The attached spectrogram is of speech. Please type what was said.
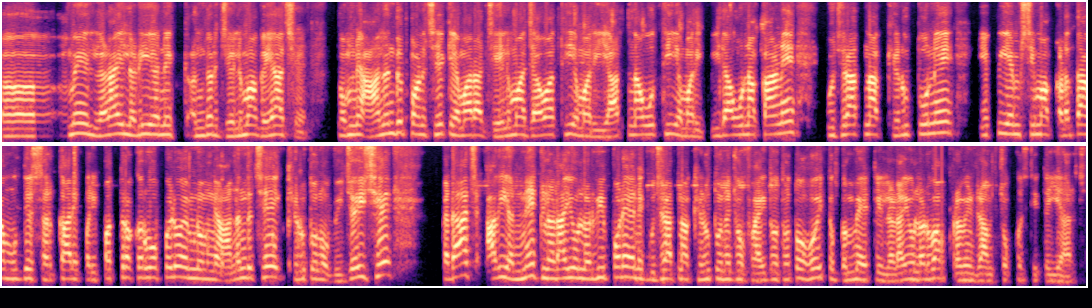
અમે લડાઈ લડી અને અંદર જેલમાં ગયા છે. તો અમને આનંદ પણ છે કે અમારા જેલમાં જવાથી, અમારી યાતનાઓથી, અમારી પીડાઓના કારણે ગુજરાતના ખેડૂતોને એપીએમસીમાં કડતા મુદ્દે સરકારે પરિપત્ર કરવો પડ્યો. એમનો અમને આનંદ છે. ખેડૂતોનો વિજય છે. કદાચ આવી અનેક લડાઈઓ લડવી પડે અને ગુજરાતના ખેડૂતોને જો ફાયદો થતો હોય તો ગમે એટલી લડાઈઓ લડવા પ્રવીણ રામ ચોક્કસથી તૈયાર છે.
